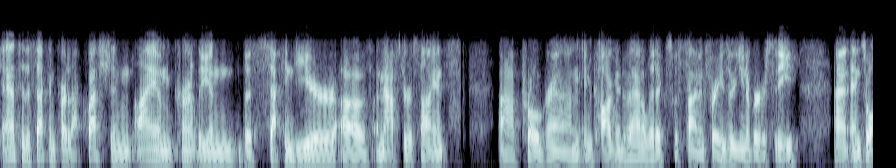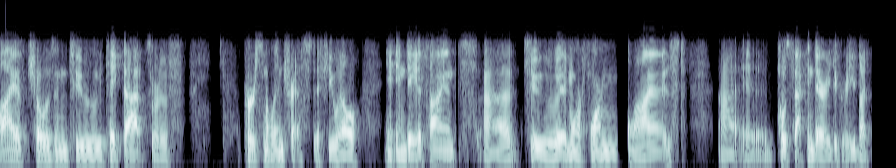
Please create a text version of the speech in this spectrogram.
to answer the second part of that question, I am currently in the second year of a Master of Science uh, program in cognitive analytics with Simon Fraser University. And, and so I have chosen to take that sort of personal interest, if you will, in, in data science uh, to a more formalized uh, post secondary degree. But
